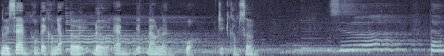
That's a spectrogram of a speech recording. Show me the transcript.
người xem không thể không nhắc tới Đời em biết bao lần của Trịnh Công Sơn. giữa tâm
